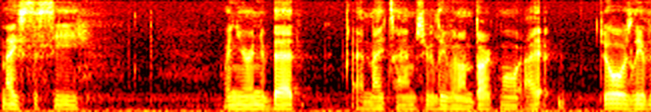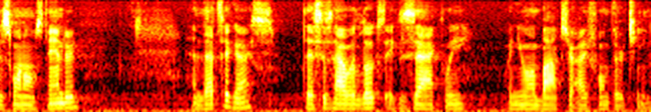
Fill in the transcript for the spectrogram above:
nice to see when you're in your bed at nighttime. So you leave it on dark mode. I do always leave this one on standard, and that's it, guys. This is how it looks exactly when you unbox your iPhone 13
